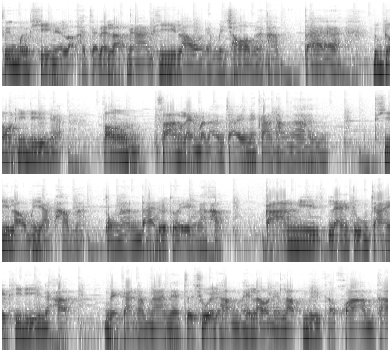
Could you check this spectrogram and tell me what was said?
ซึ่งบางทีเนี่ยเราอาจจะได้รับงานที่เราเนี่ยไม่ชอบนะครับ แต่ลูกน้องที่ดีเนี่ยต้องสร้างแรงบันดาลใจในการทำงานที่เราไม่อยากทำอะตรงนั้นได้ด้วยตัวเองนะครับ การมีแรงจูงใจที่ดีนะครับ ในการทำงานเนี่ยจะช่วยทำให้เราเนี่ยรับมือกับความท้า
